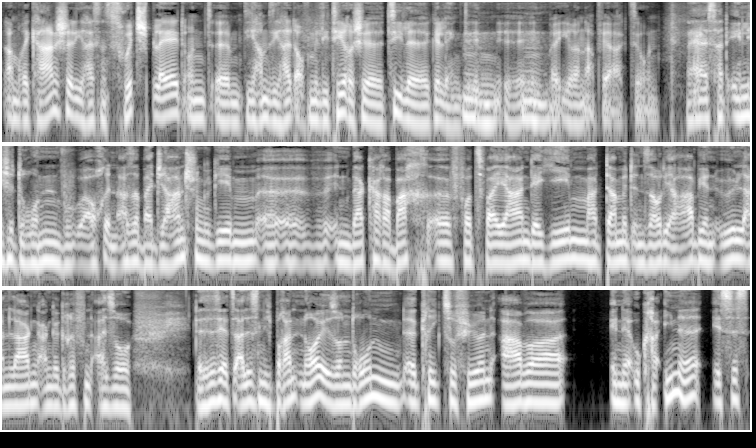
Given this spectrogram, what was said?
amerikanische, die heißen Switchblade und ähm, die haben sie halt auf militärische Ziele gelenkt mhm. in, äh, in, mhm. bei ihren Abwehraktionen. Aktion. Naja, es hat ähnliche Drohnen wo auch in Aserbaidschan schon gegeben, äh, in Bergkarabach äh, vor zwei Jahren. Der Jemen hat damit in Saudi-Arabien Ölanlagen angegriffen. Also das ist jetzt alles nicht brandneu, so einen Drohnenkrieg zu führen, aber in der Ukraine ist es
